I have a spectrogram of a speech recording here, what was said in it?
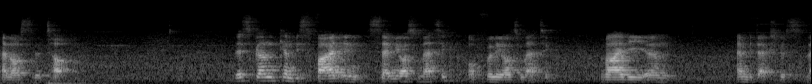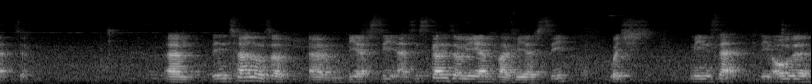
and also the top. This gun can be fired in semi-automatic or fully automatic via the um, ambidextrous selector. Um, the internals of um, VFC, as this gun is OEM by VFC, which means that the older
